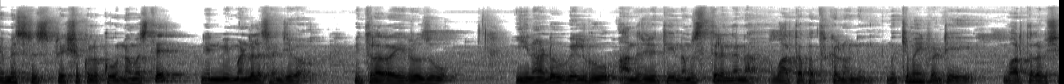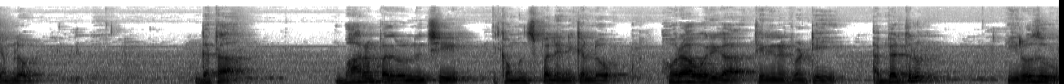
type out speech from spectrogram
ఎంఎస్ న్యూస్ ప్రేక్షకులకు నమస్తే. నేను మీ మండల సంజీవ. మిత్రులారా ఈరోజు ఈనాడు వెలుగు ఆంధ్రజ్యోతి నమస్తే తెలంగాణ వార్తాపత్రికలోని ముఖ్యమైనటువంటి వార్తల విషయంలో గత వారం పది రోజుల నుంచి ఇక మున్సిపల్ ఎన్నికల్లో హోరాహోరీగా తిరిగినటువంటి అభ్యర్థులు ఈరోజు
